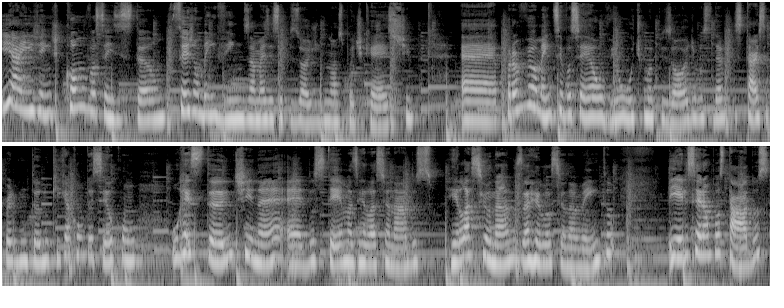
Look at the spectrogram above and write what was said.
E aí, gente, como vocês estão? Sejam bem-vindos a mais esse episódio do nosso podcast. É, provavelmente, se você ouviu o último episódio, você deve estar se perguntando o que, aconteceu com o restante, né, é, dos temas relacionados relacionados a relacionamento. E eles serão postados,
